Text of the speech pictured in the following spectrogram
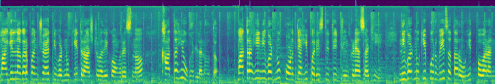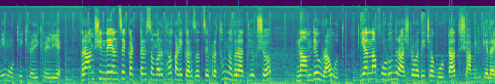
मागील नगरपंचायत निवडणुकीत राष्ट्रवादी काँग्रेसनं खातंही उघडलं नव्हतं. मात्र ही निवडणूक कोणत्याही परिस्थितीत जिंकण्यासाठी निवडणुकीपूर्वीच आता रोहित पवारांनी मोठी खेळी खेळली आहे राम शिंदे यांचे कट्टर समर्थक आणि कर्जतचे प्रथम नगराध्यक्ष नामदेव राऊत यांना फोडून राष्ट्रवादीच्या गोटात सामील केलंय.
